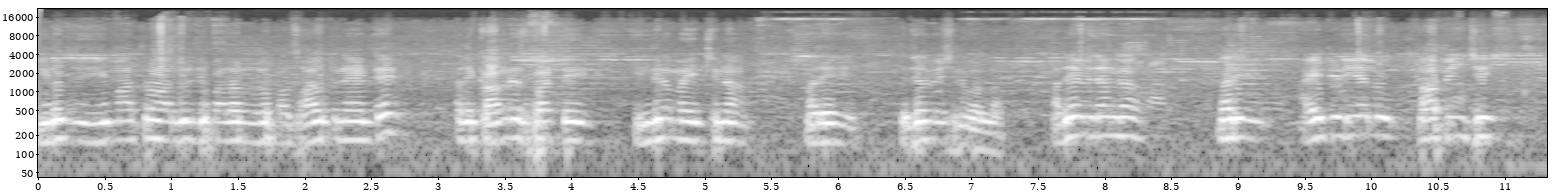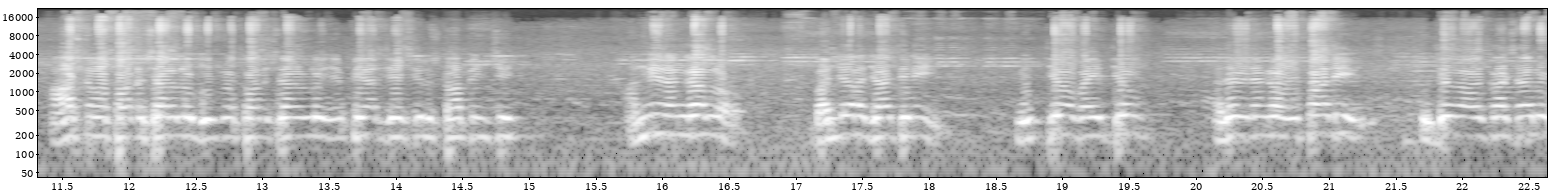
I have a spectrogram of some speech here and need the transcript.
ఈరోజు ఈ మాత్రం అభివృద్ధి పదంలో సాగుతున్నాయంటే అది కాంగ్రెస్ పార్టీ ఇందిరమ్మ ఇచ్చిన మరి రిజర్వేషన్ వల్ల. అదేవిధంగా మరి ఐటీడీఏలు స్థాపించి ఆశ్రమ పాఠశాలలు గురుకుల పాఠశాలలు ఏపీఆర్జేసీలు స్థాపించి అన్ని రంగాల్లో బంజారా జాతిని విద్య వైద్యం అదేవిధంగా ఉపాధి ఉద్యోగ అవకాశాలు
